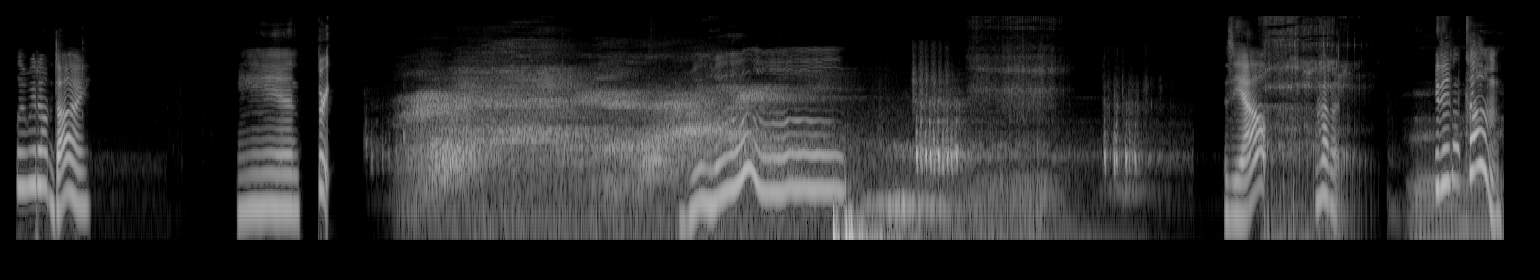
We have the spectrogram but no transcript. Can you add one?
Hopefully we don't die. And three. Is he out? Haven't. He didn't come.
